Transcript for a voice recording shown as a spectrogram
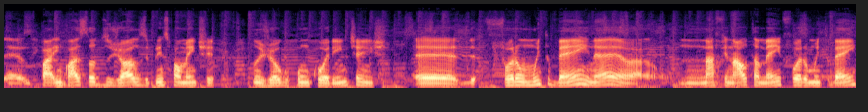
é, em quase todos os jogos, e principalmente no jogo com o Corinthians, é, foram muito bem, né? Na final também foram muito bem,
